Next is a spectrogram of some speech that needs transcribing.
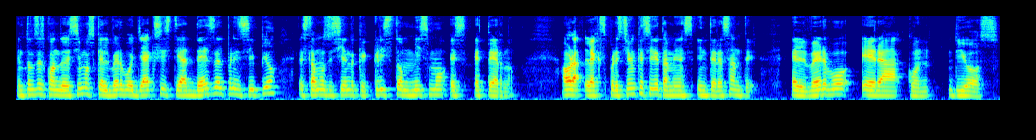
Entonces, cuando decimos que el verbo ya existía desde el principio, estamos diciendo que Cristo mismo es eterno. Ahora, la expresión que sigue también es interesante. El verbo era con Dios.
